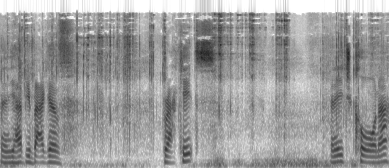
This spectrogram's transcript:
Then you have your bag of brackets. And each corner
